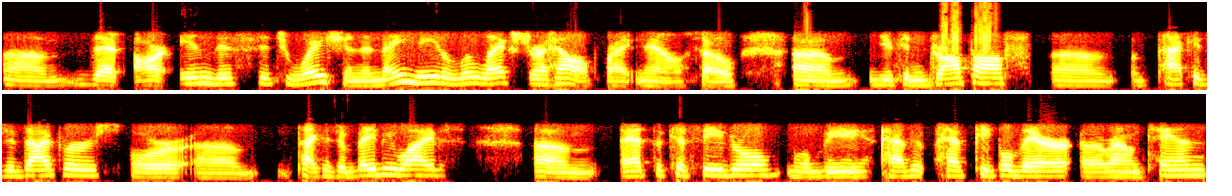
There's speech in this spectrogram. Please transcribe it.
um, that are in this situation and they need a little extra help right now. So um, you can drop off uh, a package of diapers or um, package of baby wipes um, at the cathedral. We'll be have have people there around ten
